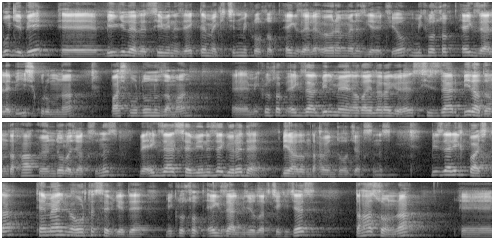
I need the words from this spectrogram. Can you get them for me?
Bu gibi e, bilgileri CV'nize eklemek için Microsoft Excel'i öğrenmeniz gerekiyor. Microsoft Excel ile bir iş kurumuna başvurduğunuz zaman e, Microsoft Excel bilmeyen adaylara göre sizler bir adım daha önde olacaksınız ve Excel seviyenize göre de bir adım daha önde olacaksınız. Bizler ilk başta temel ve orta seviyede Microsoft Excel videoları çekeceğiz. Daha sonra e,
